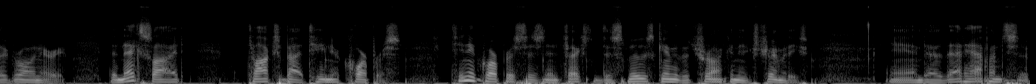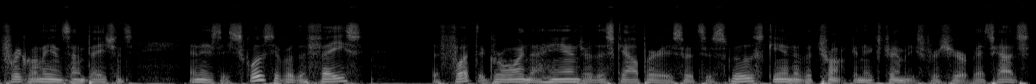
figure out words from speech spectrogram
the groin area. The next slide talks about tinea corporis. Tinea corporis is an infection of the smooth skin of the trunk and the extremities and uh, that happens frequently in some patients and is exclusive of the face, the foot, the groin, the hands, or the scalp area. So it's a smooth skin of the trunk and the extremities for sure. That's how it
